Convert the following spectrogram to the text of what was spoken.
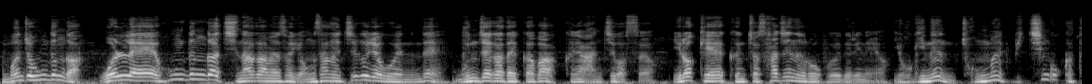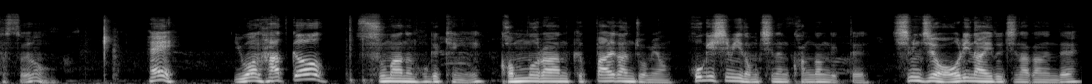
먼저 홍등가. 원래 홍등가 지나가면서 영상을 찍으려고 했는데 문제가 될까봐 그냥 안 찍었어요. 이렇게 근처 사진으로 보여드리네요. 여기는 정말 미친 곳 같았어요. Hey, you want hot girl? 수많은 호객행위, 건물 안 그 빨간 조명, 호기심이 넘치는 관광객들, 심지어 어린아이도 지나가는데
